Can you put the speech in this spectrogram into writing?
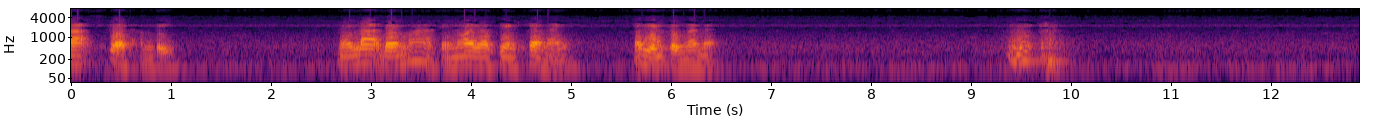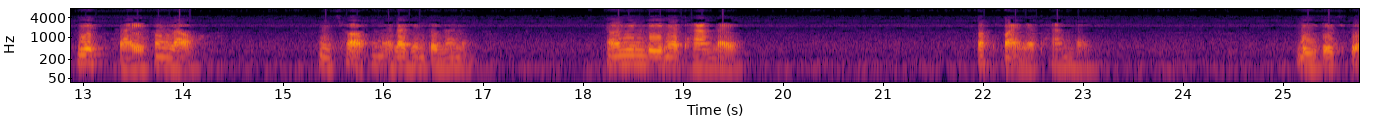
ละชั่วทำดี ในละได้มากได้น้อยเราเพียงแค่ไหนก็เห็นตรงนั้นแหละนิสัยของเรา มันชอบอะไรเราเห็นตรงนั้นเนี่ยเรายินดีในทางใดฝักใฝ่ในทางใด ดีไปชั่ว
